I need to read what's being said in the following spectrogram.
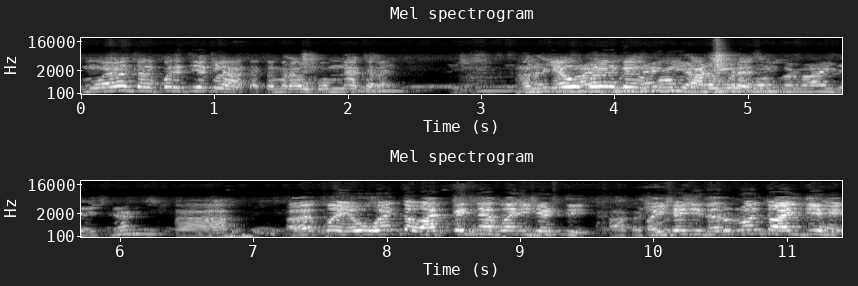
હું આવ્યો ને ત્યારે ફરીથી એકલા હતા. તમારે આવું કોમ ના કરાય. મને કેવું પડે ને કે કામ કાઢવું પડે છે? કરવા આવી જાય છે હા હા. હવે કોઈ એવું હોય ને તો વાત કરી નાખવાની શેઠથી હા, કશો પૈસાની જરૂર હોય ને તો આલજે હે.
